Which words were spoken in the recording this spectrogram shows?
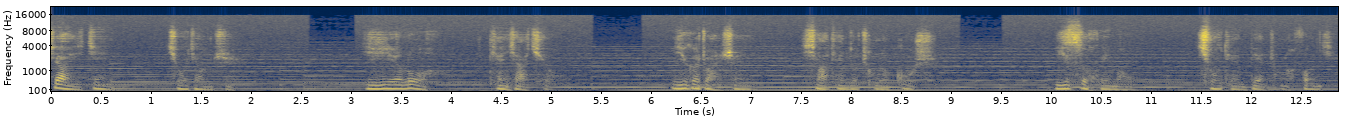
夏已尽秋将至一叶落天下秋。一个转身夏天就成了故事。一次回眸秋天变成了风景。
